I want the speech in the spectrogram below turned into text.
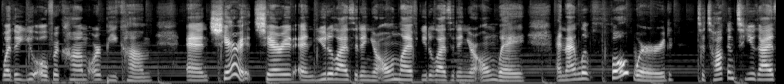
whether you overcome or become, and share it, share it, and utilize it in your own life, utilize it in your own way. And I look forward to talking to you guys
